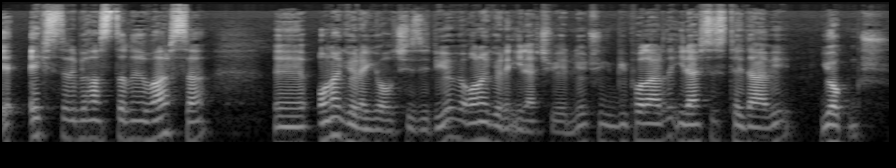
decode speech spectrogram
e- ekstra bir hastalığı varsa e, ona göre yol çiziliyor ve ona göre ilaç veriliyor. Çünkü bipolarda ilaçsız tedavi yokmuş.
